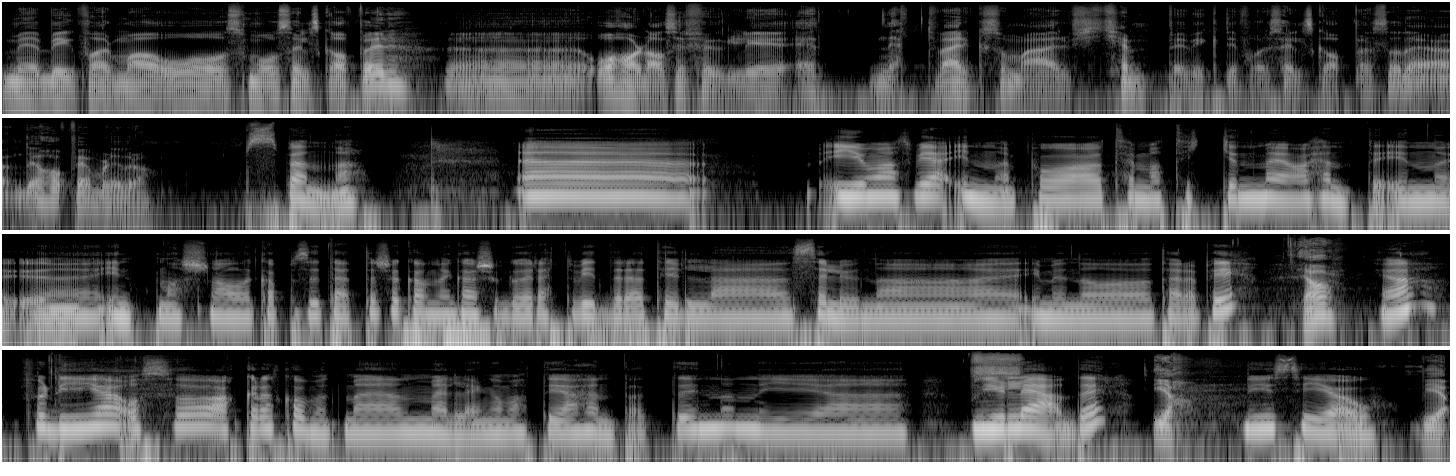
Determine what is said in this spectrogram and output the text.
med Big Pharma og små selskaper. Uh, og har da selvfølgelig et nettverk som er kjempeviktig for selskapet. Så det, det håper jeg blir bra. Spennende. Uh, I og med at vi er inne på tematikken med å hente inn uh, internasjonale kapasiteter, så kan vi kanskje gå rett videre til uh, Seluna immunoterapi. Ja. ja. For de har også akkurat kommet med en melding om at de har hentet inn en ny, ny leder. Ja. Ny CEO. Ja.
